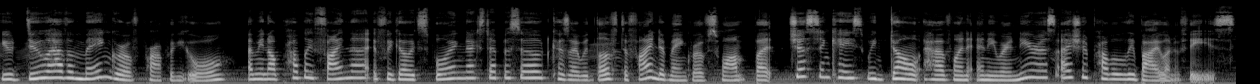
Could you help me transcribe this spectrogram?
You do have a mangrove propagule. I mean, I'll probably find that if we go exploring next episode, because I would love to find a mangrove swamp, but just in case we don't have one anywhere near us, I should probably buy one of these.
